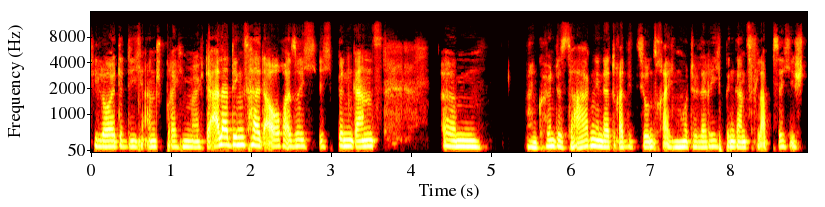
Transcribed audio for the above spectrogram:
die Leute, die ich ansprechen möchte. Allerdings halt auch, also ich, ich bin ganz, ähm, man könnte sagen, in der traditionsreichen Hotellerie, ich bin ganz flapsig, ich,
